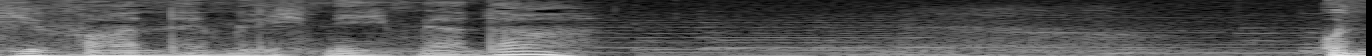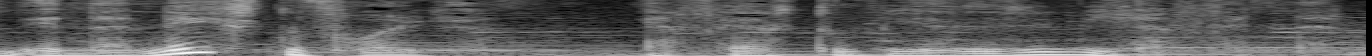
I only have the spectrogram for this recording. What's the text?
Die waren nämlich nicht mehr da. Und in der nächsten Folge erfährst du, wie er sie wiederfindet.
